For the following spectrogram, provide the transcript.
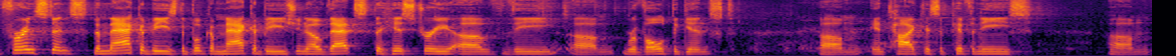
for instance, the Maccabees, the book of Maccabees, you know, that's the history of the um, revolt against um, Antiochus Epiphanes um,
